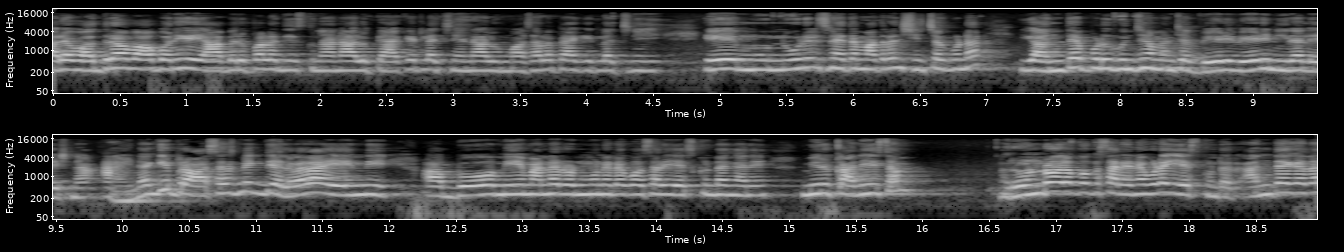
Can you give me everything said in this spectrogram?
అరే వద్రా బాబు అని యాభై రూపాయలు తీసుకున్నా. నాలుగు ప్యాకెట్లు వచ్చినాయి నాలుగు మసాలా ప్యాకెట్లు వచ్చినాయి. ఏ నూడిల్స్ని అయితే మాత్రం చించకుండా ఇక అంతే ఇప్పుడు గుంచిన మంచిగా వేడి వేడి నీళ్ళలో వేసిన. అయినాకి ప్రాసెస్ మీకు తెలియదా ఏంది? అబ్బో మేమన్నా రెండు మూడు నెలలకు ఒకసారి చేసుకుంటాం కానీ మీరు కనీసం రెండు రోజులకు ఒకసారి అయినా కూడా చేసుకుంటారు. అంతే కదా?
